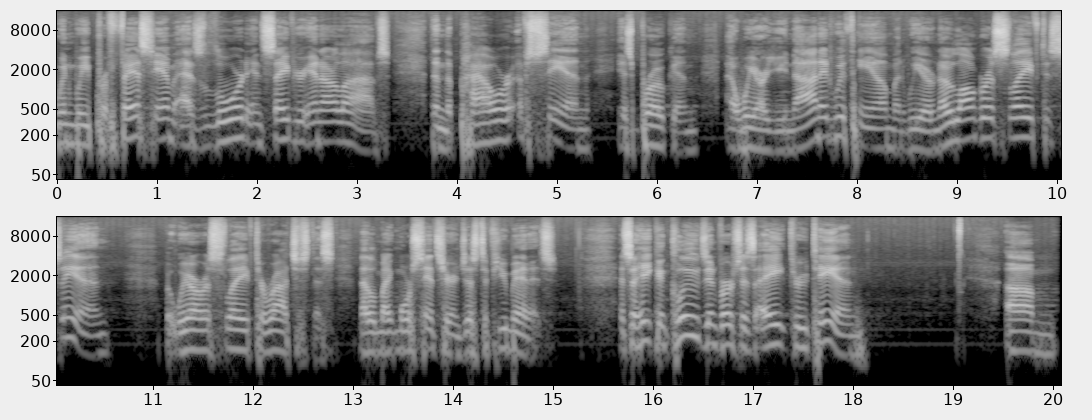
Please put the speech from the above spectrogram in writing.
when we profess Him as Lord and Savior in our lives, then the power of sin is broken and we are united with Him and we are no longer a slave to sin, but we are a slave to righteousness. That'll make more sense here in just a few minutes. And so he concludes in verses 8 through 10. Um,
